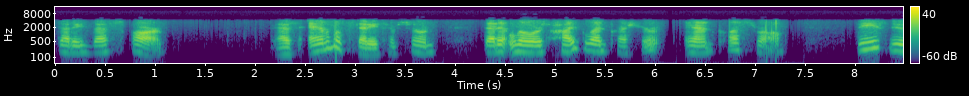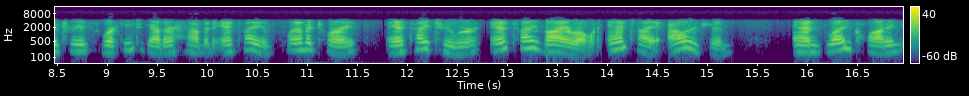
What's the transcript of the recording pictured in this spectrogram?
studied thus far, as animal studies have shown that it lowers high blood pressure and cholesterol. These nutrients working together have an anti inflammatory anti-tumor, antiviral, anti-allergen, and blood clotting,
